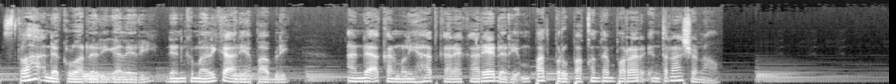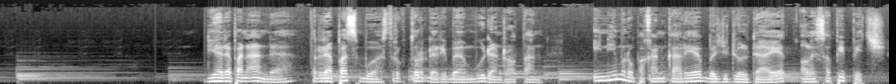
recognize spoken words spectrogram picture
Setelah Anda keluar dari galeri dan kembali ke area publik, Anda akan melihat karya-karya dari empat perupa kontemporer internasional. Di hadapan Anda terdapat sebuah struktur dari bambu dan rotan. Ini merupakan karya berjudul Diet oleh Sophie Pitch.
